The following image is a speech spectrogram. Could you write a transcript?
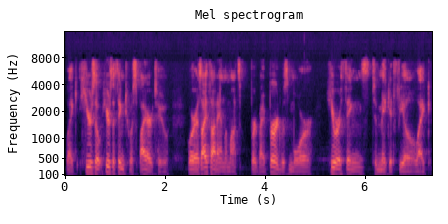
like here's a here's a thing to aspire to, whereas I thought Anne Lamott's Bird by Bird was more here are things to make it feel like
